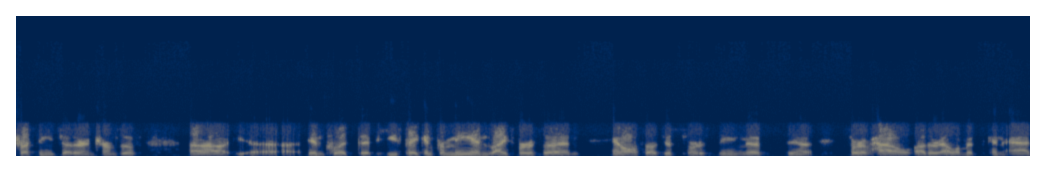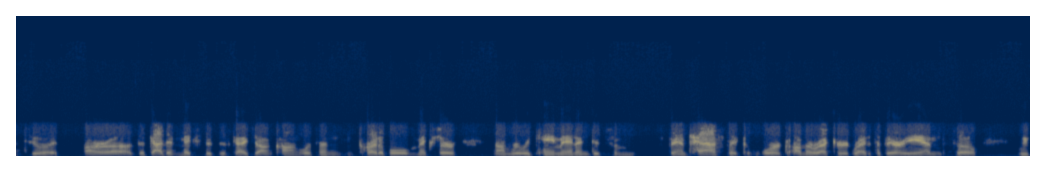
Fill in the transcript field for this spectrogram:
trusting each other in terms of uh, uh, input that he's taken from me and vice versa, and and also just sort of seeing the, the sort of how other elements can add to it. Our uh, the guy that mixed it, this guy John Congleton, incredible mixer, um, really came in and did some fantastic work on the record right at the very end. So we've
